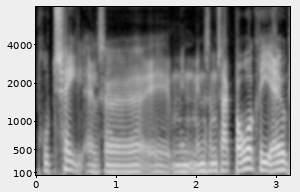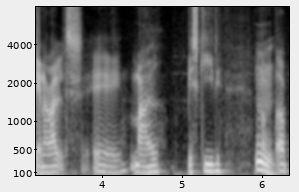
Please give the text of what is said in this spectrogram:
brutal. Altså, øh, men, men som sagt, borgerkrig er jo generelt øh, meget beskidte. Mm. Og, og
